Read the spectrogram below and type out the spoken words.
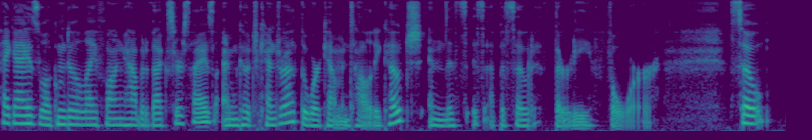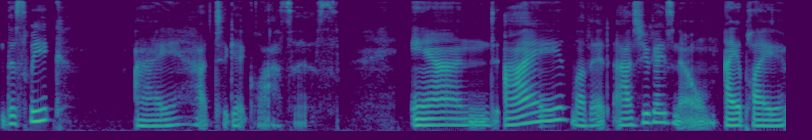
Hi, guys. Welcome to a lifelong habit of exercise. I'm Coach Kendra, the workout mentality coach, and this is episode 34. So, this week I had to get glasses. And I love it. As you guys know, I apply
